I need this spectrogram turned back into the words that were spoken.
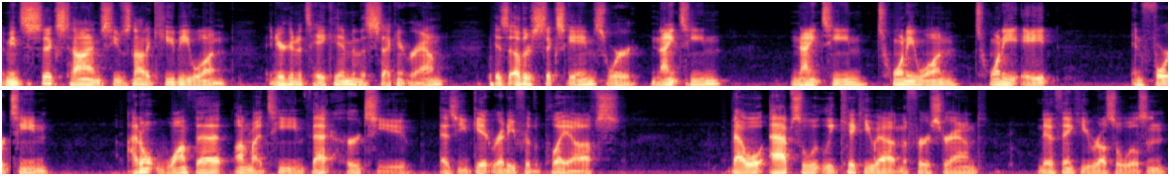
I mean, six times he was not a QB1, and you're going to take him in the second round. His other six games were 19, 19, 21, 28, and 14. I don't want that on my team. That hurts you as you get ready for the playoffs. That will absolutely kick you out in the first round. No, thank you, Russell Wilson.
